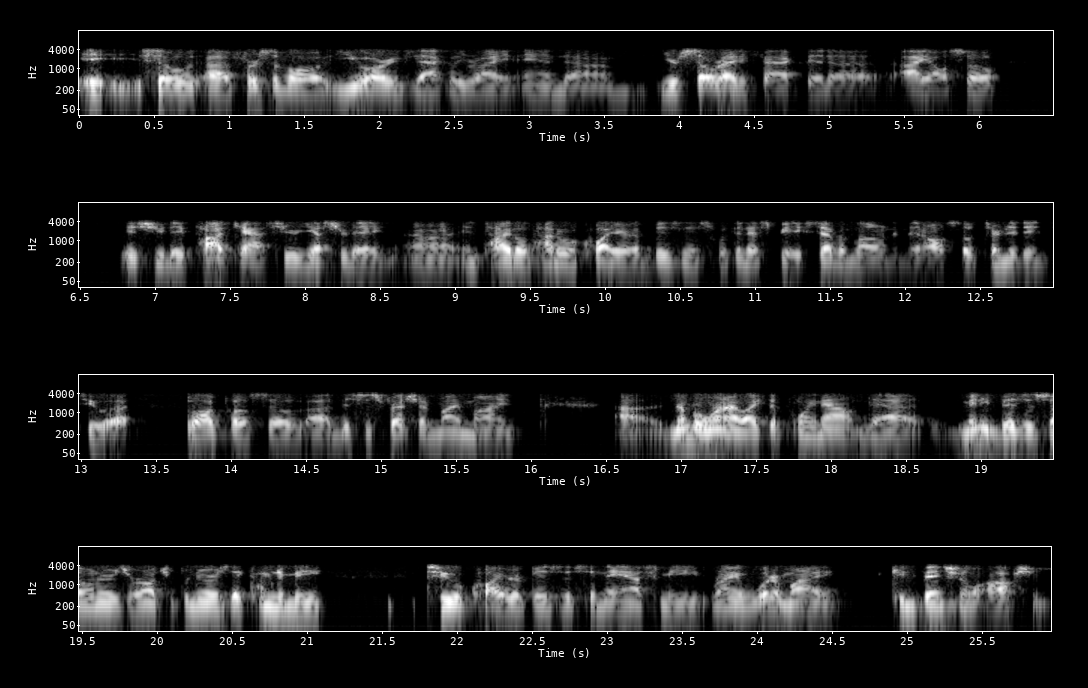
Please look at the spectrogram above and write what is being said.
it, so uh, first of all, you are exactly right, and um, you're so right. In fact, that uh, I also issued a podcast here yesterday uh, entitled "How to Acquire a Business with an SBA 7 Loan," and then also turn it into a blog post. So uh, this is fresh on my mind. Uh, number one, I like to point out that many business owners or entrepreneurs they come to me to acquire a business and they ask me, Ryan, what are my conventional options?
